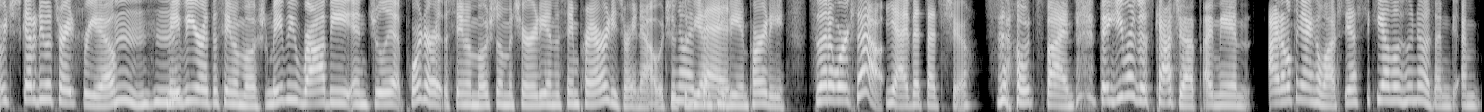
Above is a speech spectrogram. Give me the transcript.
we just got to do what's right for you Mhm. Maybe you're at the same emotion. Maybe Robbie and Juliette Porter are at the same emotional maturity and the same priorities right now, which You is know, to I be on bet. TV and party. So then it works out. Yeah, I bet that's true. So it's fine. Thank you for this catch up. I mean, I don't think I can watch Siesta Key, although who knows? I'm I'm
